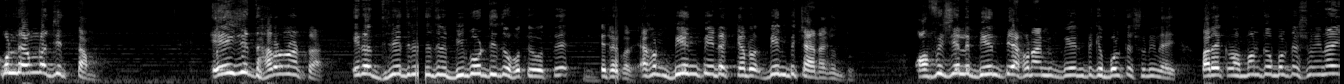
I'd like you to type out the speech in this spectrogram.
করলে আমরা জিততাম। এই যে ধারণাটা এটা ধীরে ধীরে ধীরে ধীরে বিবর্ধিত হতে হতে এটা করে। এখন বিএনপি এটা কেন বিএনপি চায় না কিন্তু। অফিসিয়ালি বিএনপি এখন আমি বিএনপিকে বলতে শুনি নাই তারেক রহমানকে বলতে শুনি নাই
